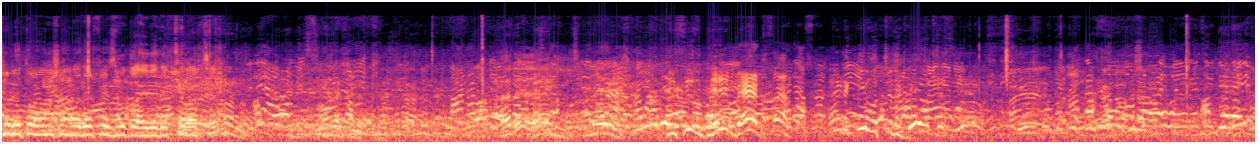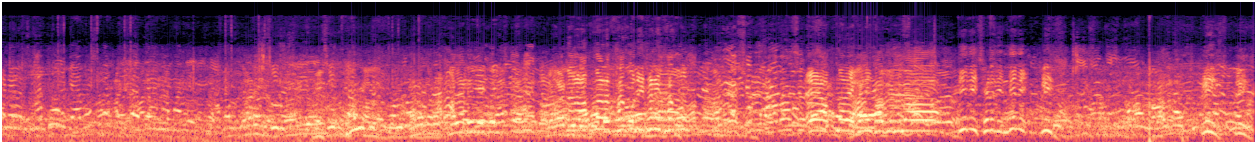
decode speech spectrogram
শরীত অনু আমাদের ফেসবুক লাইভে দেখতে পাচ্ছেন ভেরি ব্যাড স্যার কি হচ্ছে কি হচ্ছে আপনারা থাকুন এখানে থাকুন। এই আপনারা এখানে থাকুন না। দিদি ছেড়ে দিন দিদি প্লিজ প্লিজ প্লিজ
